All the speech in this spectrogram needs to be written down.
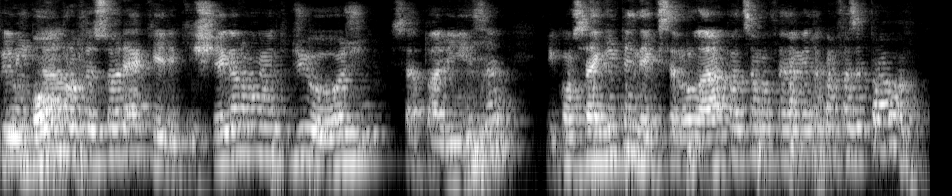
E um bom professor é aquele que chega no momento de hoje, se atualiza uhum. e consegue entender que celular pode ser uma ferramenta para fazer prova.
